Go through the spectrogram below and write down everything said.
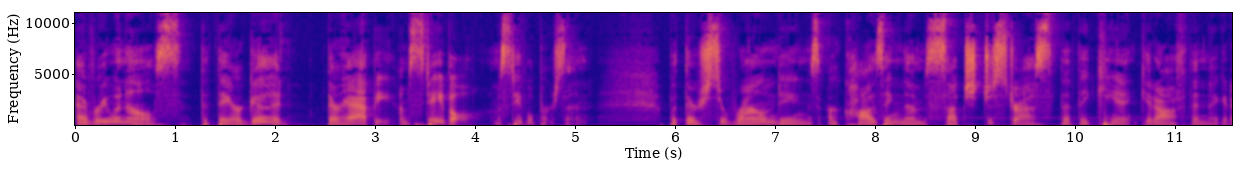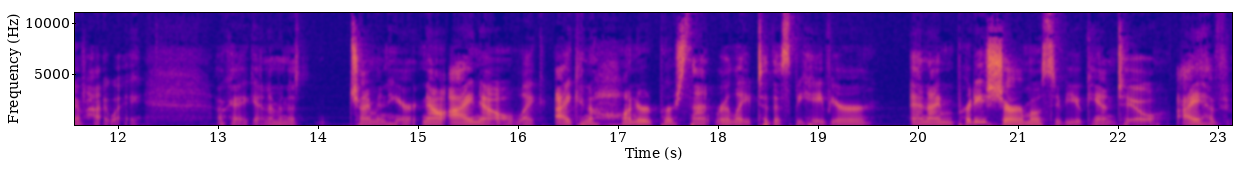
everyone else that they are good, they're happy, I'm stable, I'm a stable person but their surroundings are causing them such distress that they can't get off the negative highway. Okay, again, I'm going to chime in here. Now, I know, like, I can 100% relate to this behavior, and I'm pretty sure most of you can too. I have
